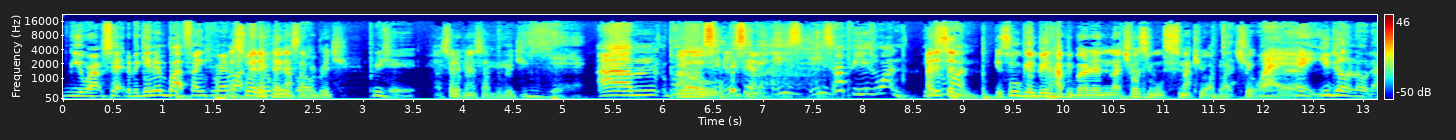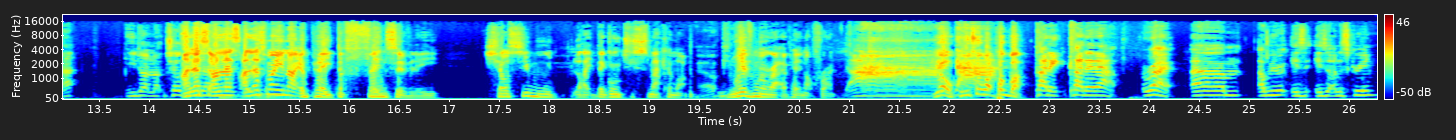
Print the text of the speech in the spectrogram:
You were upset at the beginning, but thank you very much. I why for they're your playing call, at. Stamford Bridge. Appreciate it. That's why they're playing at Stamford Bridge. Yeah. Um. But Yo, listen, listen nah. he's he's happy. He's won. He's Hey, listen, won. it's all good being happy, but then like Chelsea will smack you up. Like chill. Wait, hey, you don't know that. You don't know Chelsea. Unless unless unless Man United play defensively, Chelsea will like they're going to smack him up with Morata playing up front. Ah. Yo, can we talk about Pogba? Cut it. Cut it out. Right. Um. Are we? Is is it on the screen?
